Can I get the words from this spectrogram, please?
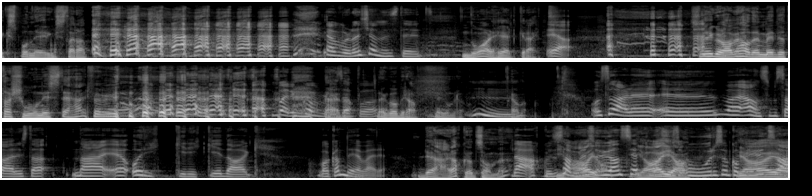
eksponeringsterapi. Ja, hvordan kjennes det ut? Nå er det helt greit. Ja. Så vi er glad vi hadde en meditasjon i sted her. Før vi... Bare koble seg på. det går bra. Det går bra. Ja, da. Og så er det eh, er annet som sa her i stad? Nei, jeg orker ikke i dag. Hva kan det være? Det er akkurat det samme. Det er akkurat det samme, så uansett hva slags ord som kommer ja, ut, så ja,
